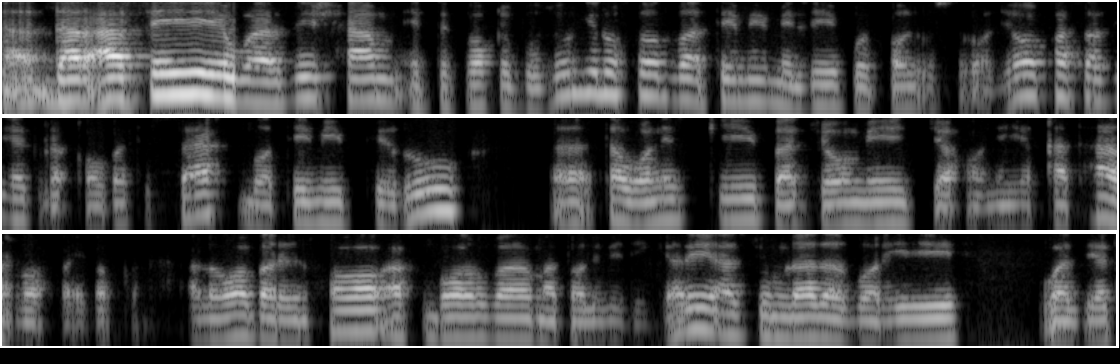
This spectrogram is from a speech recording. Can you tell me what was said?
در عرصه ورزش هم اتفاق بزرگی رخ داد و تیم ملی فوتبال استرالیا پس از یک رقابت سخت با تیم پرو توانست که به جام جهانی قطر راه پیدا کند. علاوه بر اینها اخبار و مطالب دیگری از جمله درباره وضعیت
